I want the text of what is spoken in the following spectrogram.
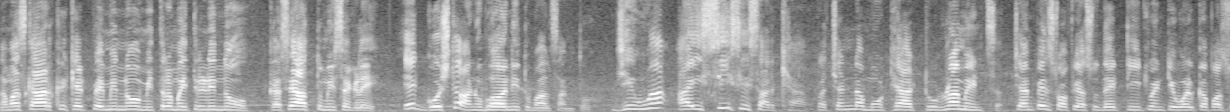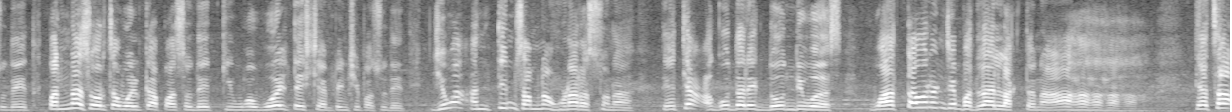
नमस्कार क्रिकेट प्रेमींनो मित्रमैत्रिणींनो कसे आहात तुम्ही सगळे? एक गोष्ट अनुभवाने तुम्हाला सांगतो. जेव्हा आय सी सी सारख्या प्रचंड मोठ्या टुर्नामेंटचं चॅम्पियन्स ट्रॉफी असू देत टी ट्वेंटी वर्ल्ड कप असू देत पन्नास ओव्हरचा वर्ल्ड कप असू देत किंवा वर्ल्ड टेस्ट चॅम्पियनशिप असू देत जेव्हा अंतिम सामना होणार असतो ना त्याच्या अगोदर एक दोन दिवस वातावरण जे बदलायला लागतं ना हा हा हा हा त्याचा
